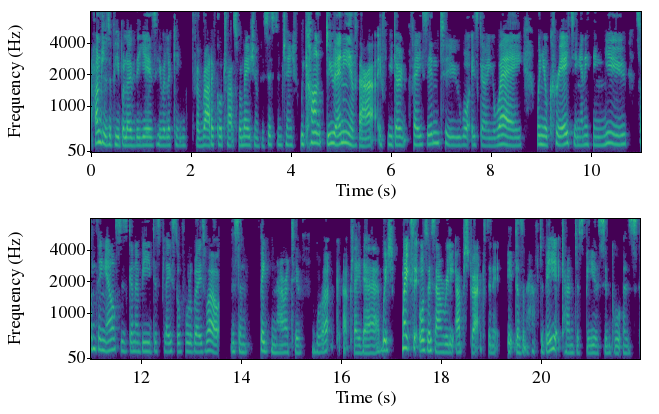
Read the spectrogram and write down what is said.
hundreds of people over the years who are looking for radical transformation for system change. We can't do any of that if we don't face into what is going away. When you're creating anything new something else is going to be displaced or fall away as well. Listen big narrative work at play there, which makes it also sound really abstract. And it, it doesn't have to be, it can just be as simple as,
